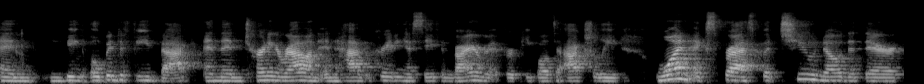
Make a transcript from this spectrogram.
and being open to feedback and then turning around and have creating a safe environment for people to actually one express but two know that they're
